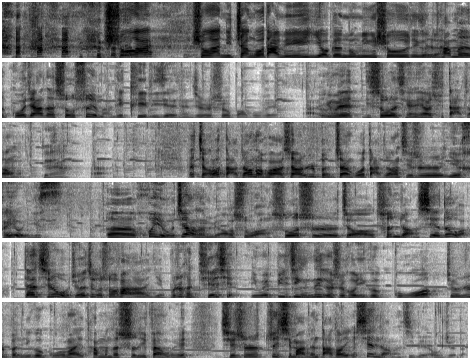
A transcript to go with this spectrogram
收啊，收啊！你战国大名要跟农民收这个的。他们国家的收税嘛，你可以理解成就是收保护费啊，因为你收了钱要去打仗的嘛。对啊，啊，哎，讲到打仗的话，像日本战国打仗其实也很有意思。呃，会有这样的描述啊，说是叫村长械斗啊，但其实我觉得这个说法呢也不是很贴切，因为毕竟那个时候一个国就日本一个国嘛，他们的势力范围其实最起码能达到一个县长的级别，我觉得。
